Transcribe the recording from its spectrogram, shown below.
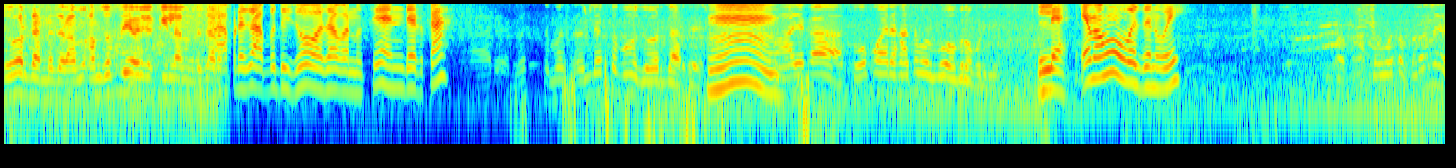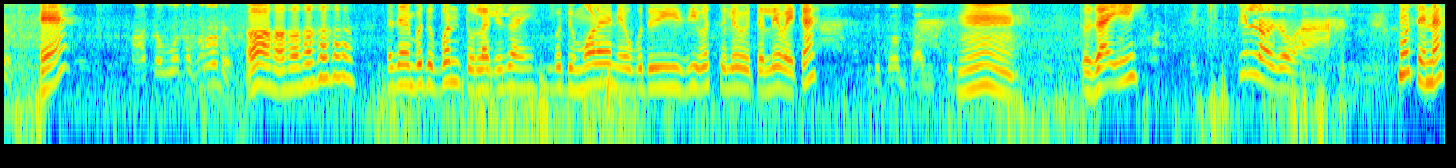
જોરદાર નજર. આમ આમ જોતી હોય કિલ્લાનો નજારો. આપણે જો આ બધું જોવા જવાનું છે અંદર કા? અંદર તો બહુ જોરદાર છે. હમ. આ એક આ ટોપ અરે હાસો બહુ અઘરો પડી જાય લે એમાં શું વજન હોય? હાસવો તો કરો ને. હે? હાસવો તો કરો ને. ઓહો હજાર બધું બનતું લાગે જાય બધું મળે ને એવું બધું ઈઝી વસ્તુ લેવી હોય તો લેવાય કા? હમ. તો જાય કિલ્લો જોવા. શું છે ના?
